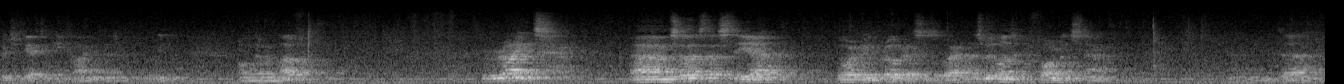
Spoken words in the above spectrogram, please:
which is the FTP client that we all know and love. Right. Um, so that's, that's the, uh, the work in progress, as it were. Let's move on to performance now. And, uh,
